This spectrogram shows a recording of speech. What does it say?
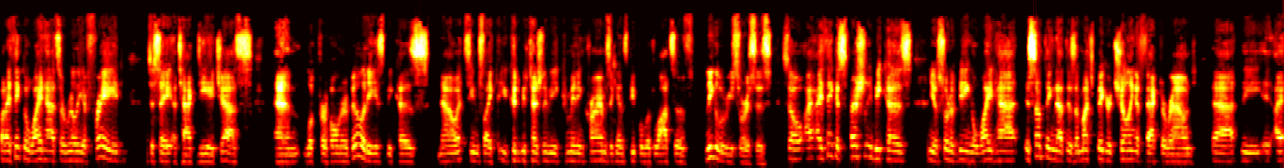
But I think the white hats are really afraid to say attack DHS and look for vulnerabilities because now it seems like you could potentially be committing crimes against people with lots of legal resources. So I, I, think especially because you know sort of being a white hat is something that there's a much bigger chilling effect around that the I,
